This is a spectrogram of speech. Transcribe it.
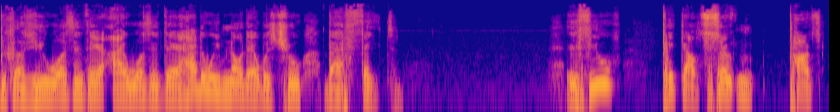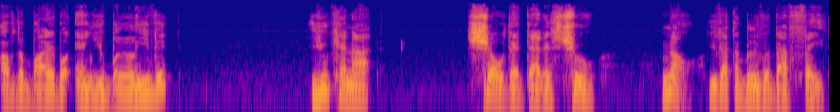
Because you wasn't there, I wasn't there. How do we know that was true? By faith. If you pick out certain parts of the Bible and you believe it, you cannot show that that is true. No, you got to believe it by faith.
